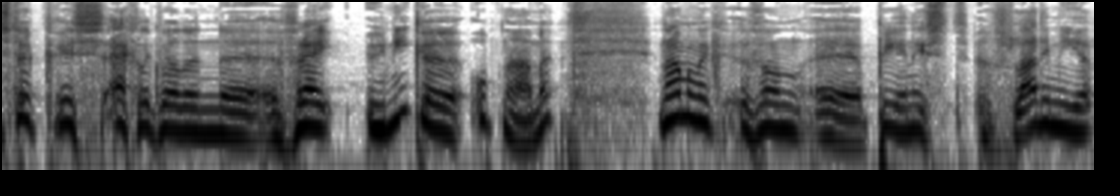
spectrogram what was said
Volgende stuk is eigenlijk wel een uh, vrij unieke opname. Namelijk van uh, pianist Vladimir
